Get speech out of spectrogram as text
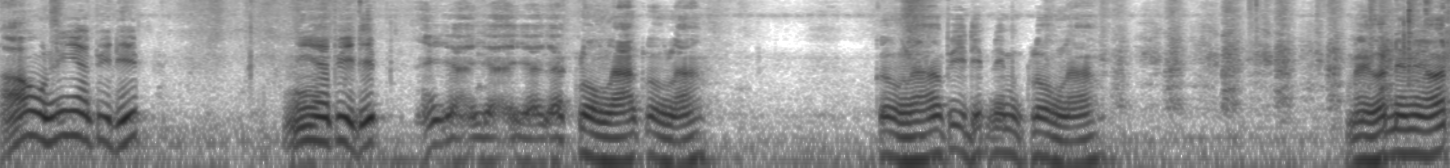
เอาเนี่ยพี่ดิบเนี่ยพี่ดิบอย่าอย่าอย่าอย่าโกลงแล้วโกลงแล้วโกลงแล้วพี่ดิบนี่มันโกลงแล้วไม่เอิดนี่ไม่เอิด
